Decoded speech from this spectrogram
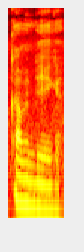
കമന്റ് ചെയ്യുക.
